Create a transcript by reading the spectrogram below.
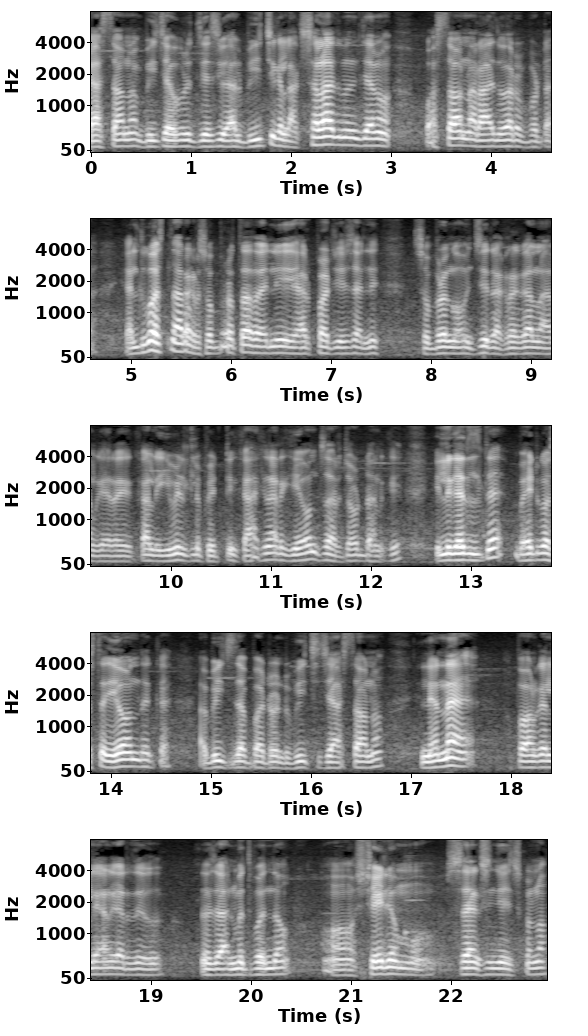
చేస్తా ఉన్నాం. బీచ్ అభివృద్ధి చేసి వాళ్ళ బీచ్కి లక్షలాది మంది జనం వస్తూ ఉన్నారు ఆదివారం పూట. ఎందుకు వస్తున్నారు? అక్కడ శుభ్రత అన్నీ ఏర్పాటు చేసి అన్ని శుభ్రంగా ఉంచి రకరకాల నాలుగైదు రకాల ఈవెంట్లు పెట్టి కాకినాడకి ఏముంది సార్ చూడడానికి? ఇల్లు కదిలితే బయటకు వస్తే ఏముంది ఇంకా? ఆ బీచ్ తప్ప అటువంటి బీచ్ చేస్తా ఉన్నాం. నిన్న పవన్ కళ్యాణ్ గారి అనుమతి పొందాం. స్టేడియం శాంక్షన్ చేయించుకున్నాం.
